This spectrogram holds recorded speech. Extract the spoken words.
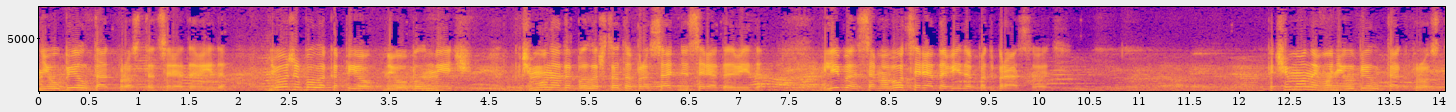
не убил так просто царя Давида. У него же было копье, у него был меч. Почему надо было что-то бросать на царя Давида? Либо самого царя Давида подбрасывать? Почему он его не убил так просто?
